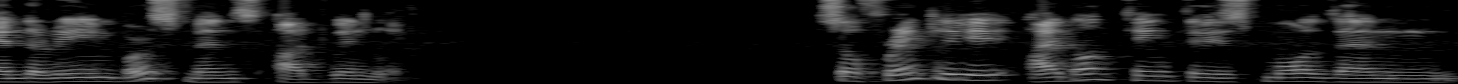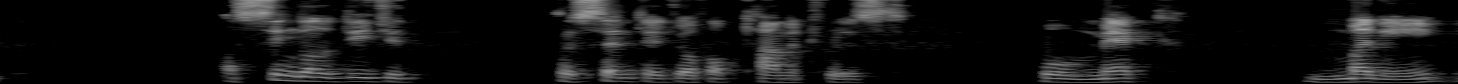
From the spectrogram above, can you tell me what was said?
And the reimbursements are dwindling. So, frankly, I don't think there is more than a single digit percentage of optometrists who make money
